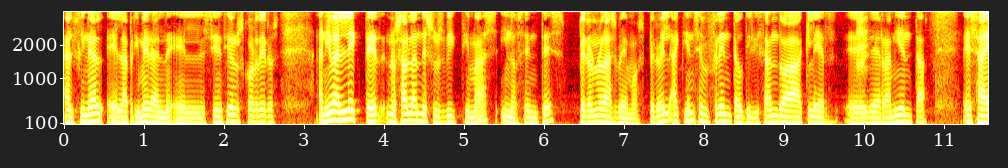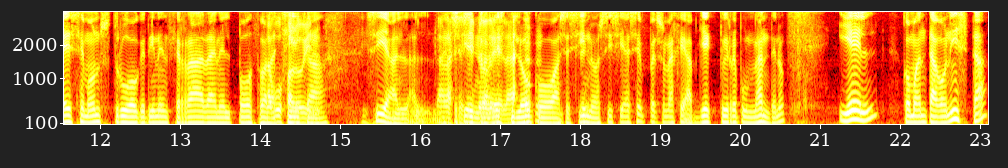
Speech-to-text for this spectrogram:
al final, eh, la primera, el, el silencio de los corderos, Aníbal Lecter nos hablan de sus víctimas inocentes, pero no las vemos. Pero él a quien se enfrenta utilizando a Claire eh, Mm. de herramienta es a ese monstruo que tiene encerrada en el pozo a la chica. Sí, al, al, asesino de la- loco, asesino, sí, sí, a ese personaje abyecto y repugnante, ¿no? Y él, como antagonista,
